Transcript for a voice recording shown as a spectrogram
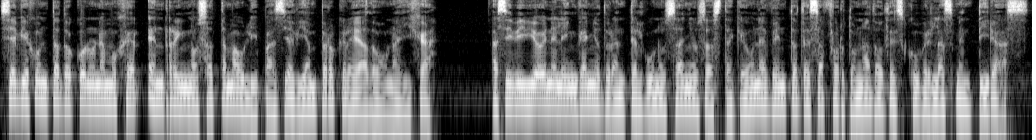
Se había juntado con una mujer en Reynosa, Tamaulipas, y habían procreado una hija. Así vivió en el engaño durante algunos años hasta que un evento desafortunado descubre las mentiras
